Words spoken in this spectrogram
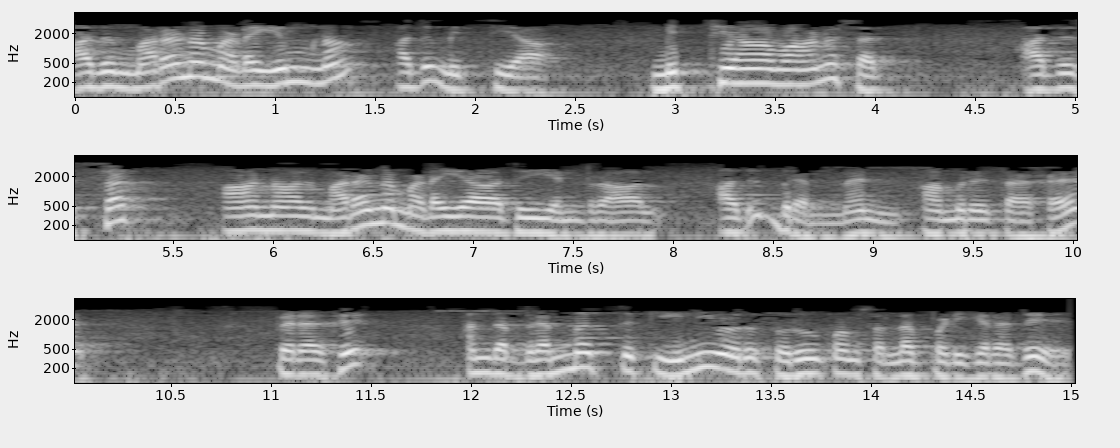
அது மரணம் அடையும்னா அது மித்தியா மித்தியாவான சத். அது சத் ஆனால் மரணம் அடையாது என்றால் அது பிரம்மன். அமிர்தக. பிறகு அந்த பிரம்மத்துக்கு இனி ஒரு சொரூபம் சொல்லப்படுகிறது.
